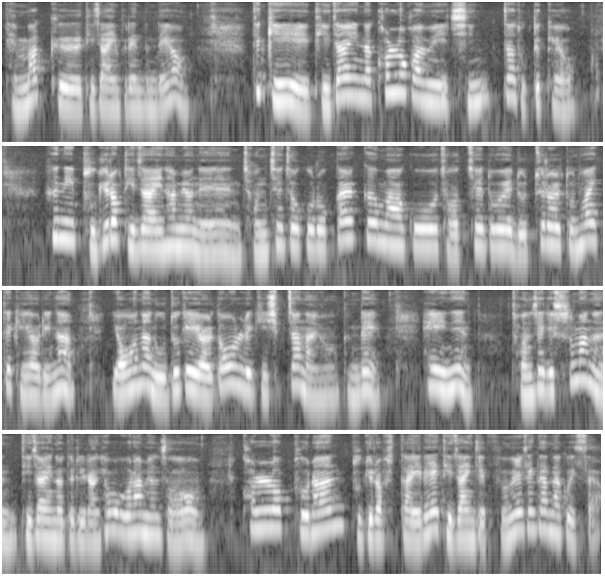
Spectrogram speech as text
덴마크 디자인 브랜드인데요. 특히 디자인이나 컬러감이 진짜 독특해요. 흔히 북유럽 디자인 하면은 전체적으로 깔끔하고 저채도의 누트럴 톤 화이트 계열이나 연한 우드 계열 떠올리기 쉽잖아요. 근데 헤이는 전 세계 수많은 디자이너들이랑 협업을 하면서 컬러풀한 북유럽 스타일의 디자인 제품을 생산하고 있어요.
